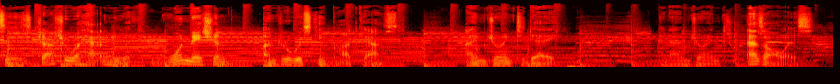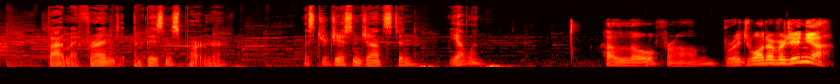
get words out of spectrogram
This is Joshua Hatton with One Nation Under Whiskey podcast. I am joined today, and I'm joined, as always, by my friend and business partner, Mr. Jason Johnston Yellen. Hello from Bridgewater, Virginia.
